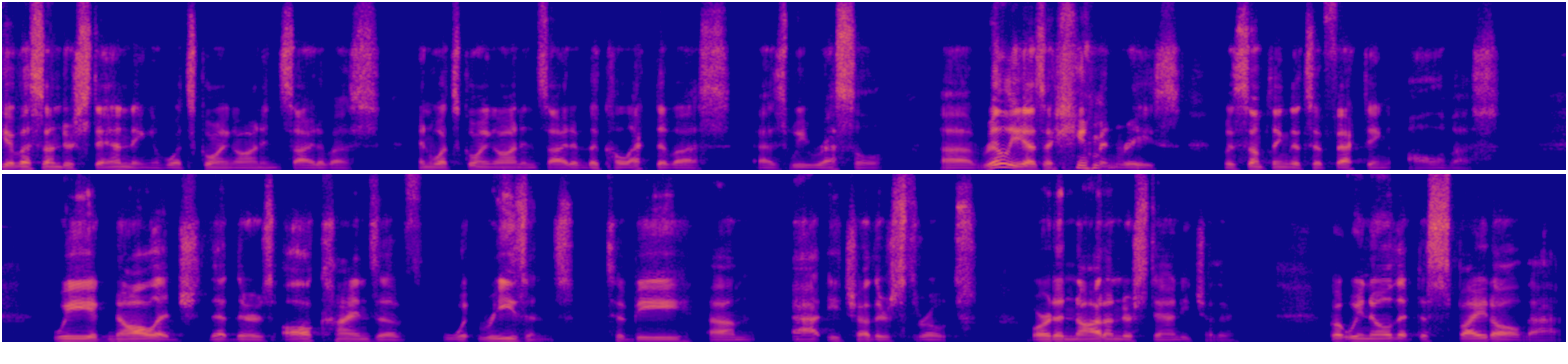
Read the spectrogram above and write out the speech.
give us understanding of what's going on inside of us and what's going on inside of the collective us as we wrestle, uh, really as a human race, with something that's affecting all of us. We acknowledge that there's all kinds of w- reasons to be um, at each other's throats or to not understand each other. But we know that despite all that,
